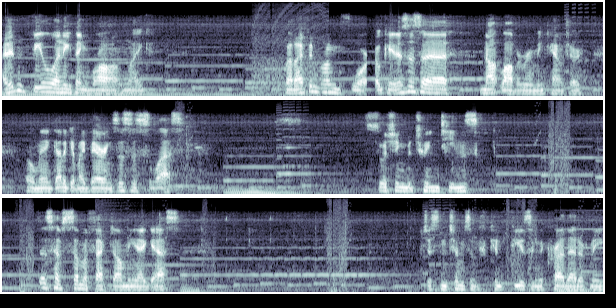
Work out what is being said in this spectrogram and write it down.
I didn't feel anything wrong, like... But I've been wrong before. Okay, this is a not lava room encounter. Oh man, gotta get my bearings. This is Celes. Switching between teams does have some effect on me, I guess. Just in terms of confusing the crud out of me.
